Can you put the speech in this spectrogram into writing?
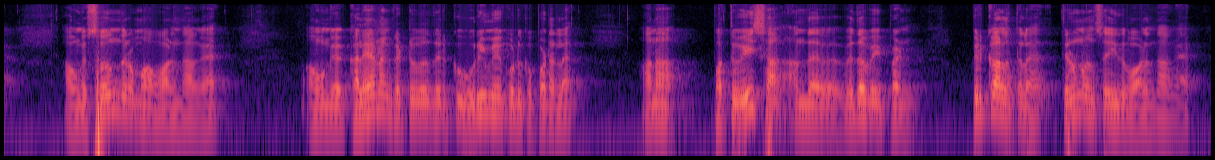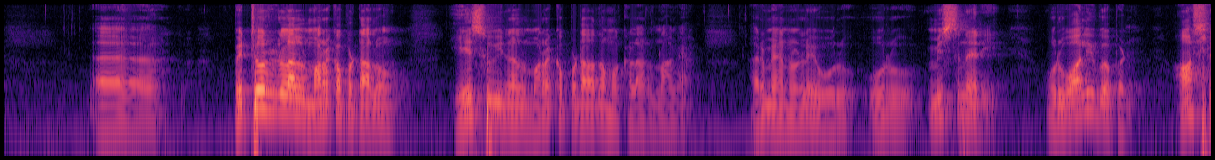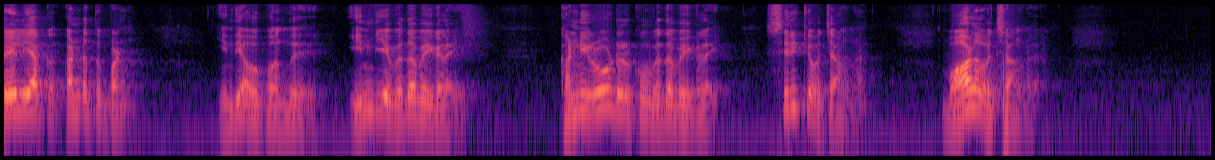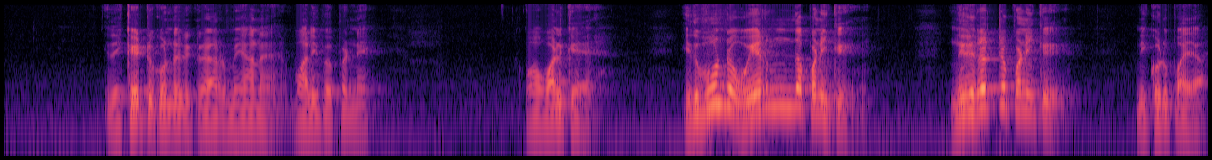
அவங்க சுதந்திரமாக வாழ்ந்தாங்க. அவங்க கல்யாணம் கட்டுவதற்கு உரிமை கொடுக்கப்படலை. ஆனால் பத்து வயசு அந்த விதவை பெண் பிற்காலத்தில் திருமணம் செய்து வாழ்ந்தாங்க. பெற்றோர்களால் மறக்கப்பட்டாலும் இயேசுவினால் மறக்கப்படாத மக்களாக இருந்தாங்க. அருமையானவர்களே ஒரு ஒரு மிஷினரி ஒரு வாலிப பெண் ஆஸ்திரேலியா க- கண்டத்து பெண் இந்தியாவுக்கு வந்து இந்திய விதவைகளை கண்ணீரோடு இருக்கும் விதவைகளை சிரிக்க வச்சாங்க வாழ வச்சாங்க. இதை கேட்டுக்கொண்டிருக்கிற அருமையான வாலிப பெண்ணே உன் வாழ்க்கையை இது போன்ற உயர்ந்த பணிக்கு நிகரற்ற பணிக்கு நீ கொடுப்பாயா?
